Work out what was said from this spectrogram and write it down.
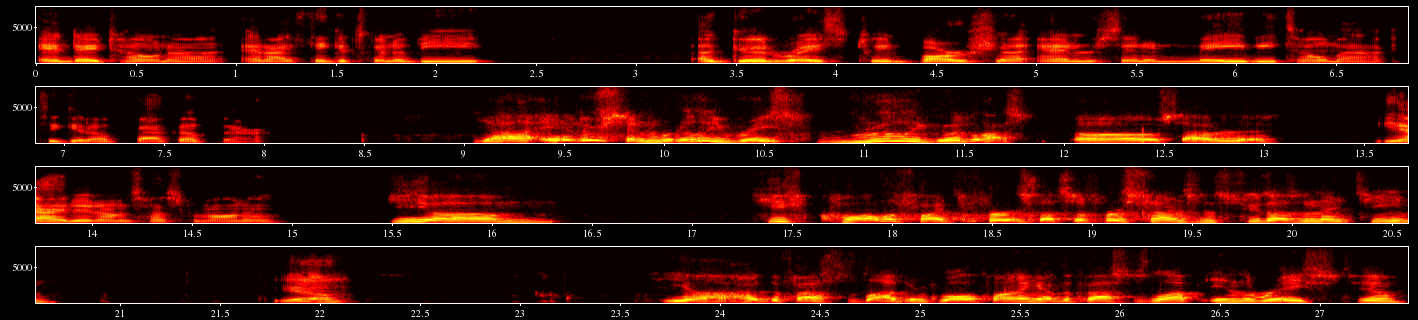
in Daytona, and I think it's gonna be a good race between Barcia, Anderson, and maybe Tomac to get up back up there. Yeah, Anderson really raced really good last uh, Saturday. Yeah, I did on his Husqvarna. He um he's qualified first. That's the first time since 2019. Yeah, He uh, had the fastest lap in qualifying, had the fastest lap in the race too.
